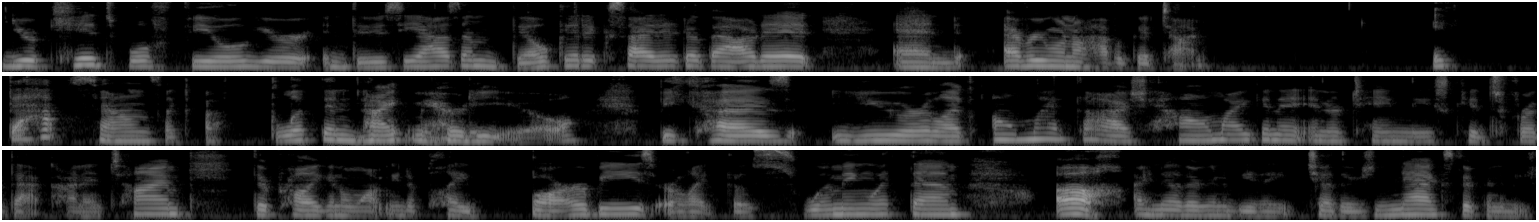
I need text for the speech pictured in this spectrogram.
your kids will feel your enthusiasm, they'll get excited about it, and everyone will have a good time. If that sounds like a flippin' nightmare to you because you're like, oh my gosh, how am I going to entertain these kids for that kind of time? They're probably going to want me to play Barbies or like go swimming with them. Ugh, I know they're going to be at each other's necks. They're going to be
